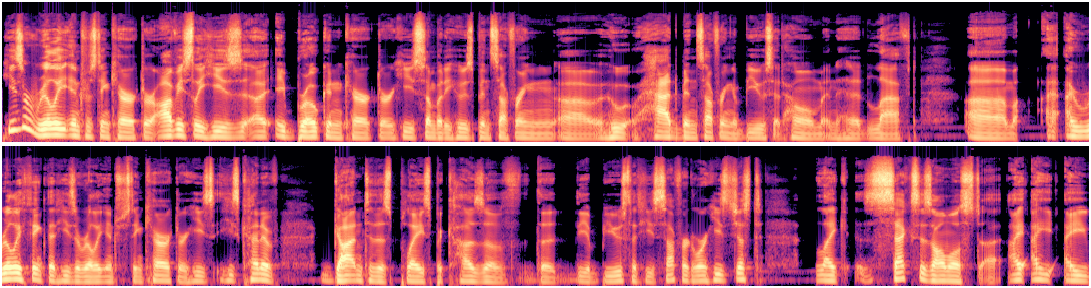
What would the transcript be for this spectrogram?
He's a really interesting character. Obviously, he's a, a broken character. He's somebody who's been suffering, uh, who had been suffering abuse at home and had left. Um, I, I really think that he's a really interesting character. He's he's kind of gotten to this place because of the the abuse that he's suffered, where he's just like sex is almost. Uh, I I I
